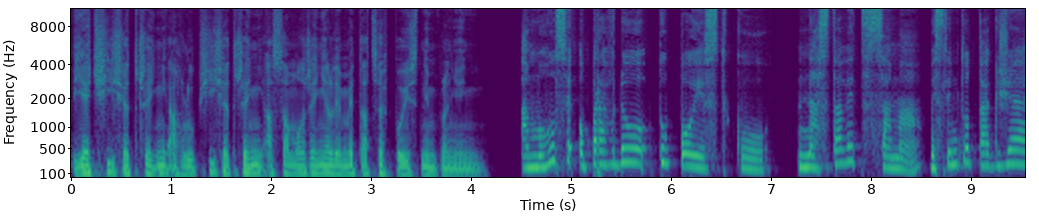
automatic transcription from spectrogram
větší šetření a hlubší šetření a samozřejmě limitace v pojistném plnění. A mohu si opravdu tu pojistku nastavit sama. Myslím to tak, že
